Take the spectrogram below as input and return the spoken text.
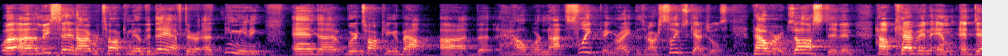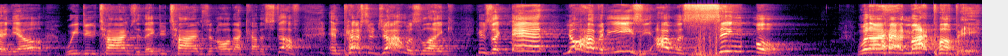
well, uh, Lisa and I were talking the other day after a team meeting, and uh, we're talking about uh, the, how we're not sleeping, right? Our sleep schedules, how we're exhausted, and how Kevin and, and Danielle, we do times and they do times and all that kind of stuff. And Pastor John was like, he was like, man, y'all have it easy. I was single when I had my puppy.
